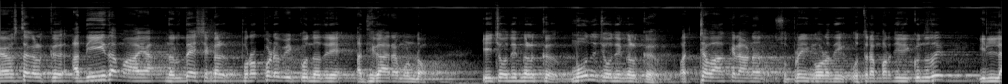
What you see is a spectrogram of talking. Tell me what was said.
വ്യവസ്ഥകൾക്ക് അതീതമായ നിർദ്ദേശങ്ങൾ പുറപ്പെടുവിക്കുന്നതിന് അധികാരമുണ്ടോ? ഈ ചോദ്യങ്ങൾക്ക് മൂന്ന് ചോദ്യങ്ങൾക്ക് ഒറ്റ വാക്കിലാണ് സുപ്രീം കോടതി ഉത്തരം പറഞ്ഞിരിക്കുന്നത്. ഇല്ല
